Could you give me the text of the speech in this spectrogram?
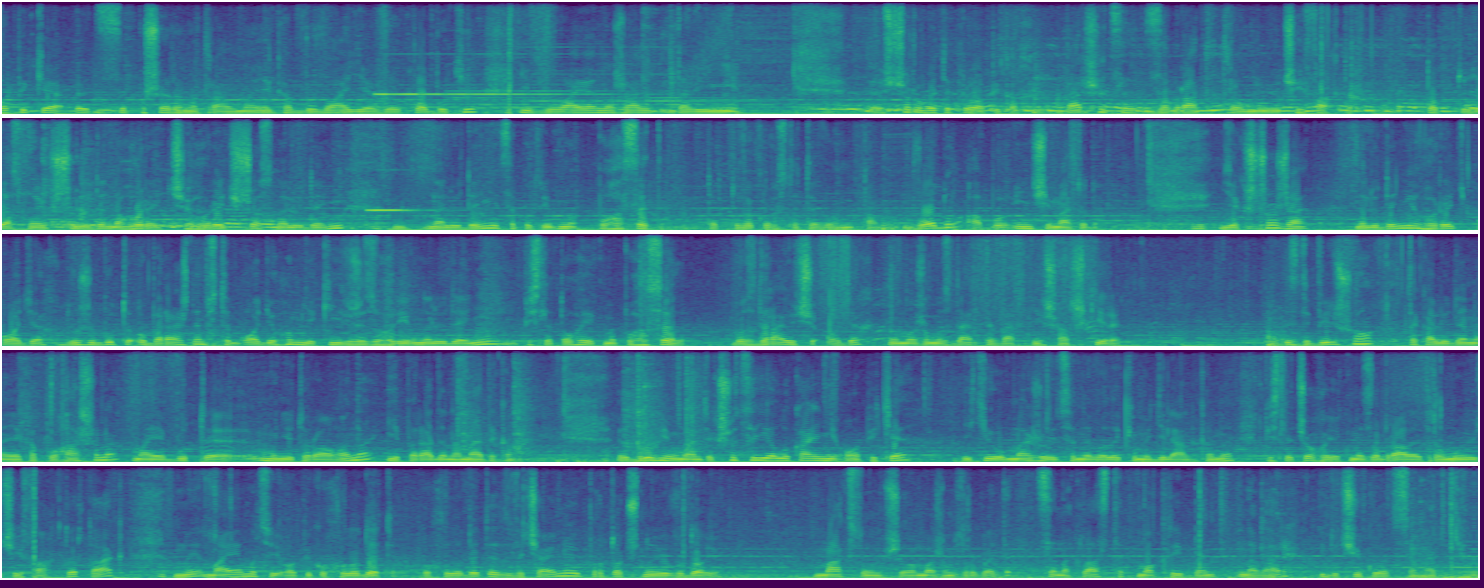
Опіки це поширена травма, яка буває в побуті і буває, на жаль, на війні. Що робити при опіках? Перше це забрати травмуючий фактор. Тобто, ясно, якщо людина горить чи горить щось на людині, на людині це потрібно погасити, тобто використати там воду або інші методи. Якщо же на людині горить одяг, дуже бути обережним з тим одягом, який вже згорів на людині після того, як ми погасили. Бо здираючи одяг, ми можемо здерти верхній шар шкіри. Здебільшого така людина, яка погашена, має бути моніторована і передана медикам. Другий момент, якщо це є локальні опіки, які обмежуються невеликими ділянками, після чого, як ми забрали травмуючий фактор, так ми маємо цей опік охолодити. Охолодити звичайною проточною водою. Максимум, що ми можемо зробити, це накласти мокрий бинт наверх і дочікуватися медиків.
